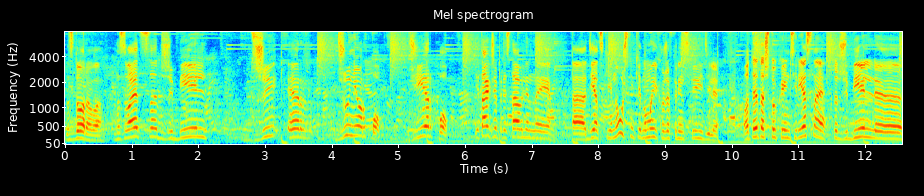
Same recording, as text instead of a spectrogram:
Здорово. Называется JBL GR, Junior Pop, GR Pop. И также представлены э, детские наушники, но мы их уже, в принципе, видели. Вот эта штука интересная, это JBL э,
